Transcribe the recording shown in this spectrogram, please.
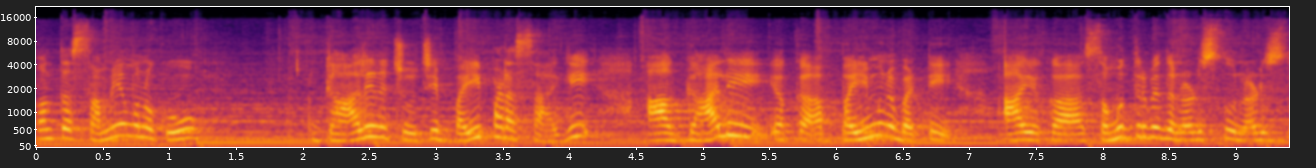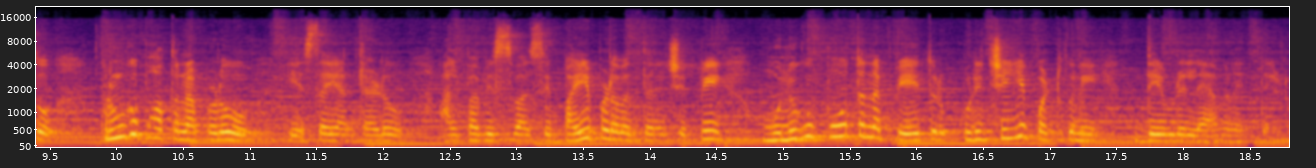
కొంత సమయమునకు గాలిని చూచి భయపడసాగి ఆ గాలి యొక్క భయమును బట్టి ఆ యొక్క సముద్రం మీద నడుస్తూ నడుస్తూ కృంగిపోతున్నప్పుడు ఏసై అంటాడు అల్ప విశ్వాసి భయపడవద్దని చెప్పి ములుగుపోతున్న పేతురు కుడి చెయ్యి పట్టుకుని దేవుడు లేవనెత్తాడు.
